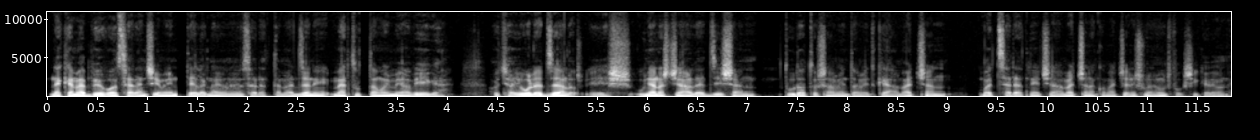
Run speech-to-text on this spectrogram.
Nekem ebből volt szerencsém, én tényleg nagyon-nagyon szerettem edzeni, mert tudtam, hogy mi a vége. Hogyha jól edzel, és ugyanazt csinálod edzésen tudatosan, mint amit kell meccsen, vagy szeretnél csinálni meccsen, akkor meccsen is ugyanúgy fog sikerülni.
